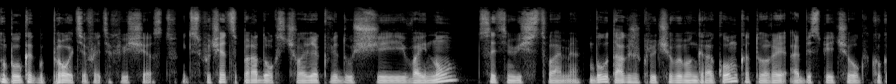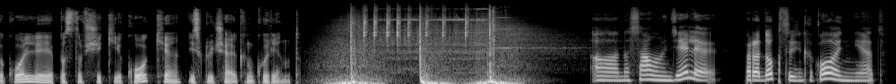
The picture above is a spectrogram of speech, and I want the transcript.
ну, был как бы против этих веществ. И то есть получается парадокс. Человек, ведущий войну, с этими веществами, был также ключевым игроком, который обеспечивал Кока-Коле поставщики коки, исключая конкурентов. А на самом деле парадокса никакого нет,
